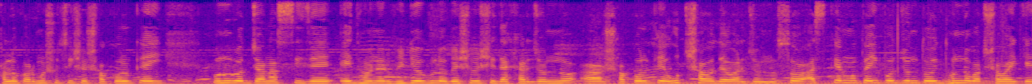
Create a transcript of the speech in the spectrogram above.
ভালো কর্মসূচি, সে সকলকেই অনুরোধ জানাচ্ছি যে এই ধরনের ভিডিওগুলো বেশি বেশি দেখার জন্য আর সকলকে উৎসাহ দেওয়ার জন্য। সো আজকের মতো এই পর্যন্তই। ধন্যবাদ সবাইকে।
